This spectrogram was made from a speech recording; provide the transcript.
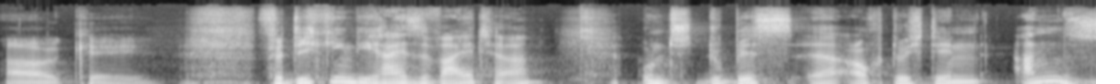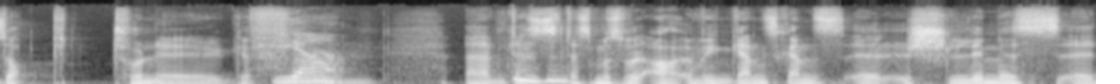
Okay. Für dich ging die Reise weiter und du bist äh, auch durch den Ansop-Tunnel gefahren. Ja. Ähm, das, mhm. das muss wohl auch irgendwie ein ganz, ganz äh, schlimmes äh,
